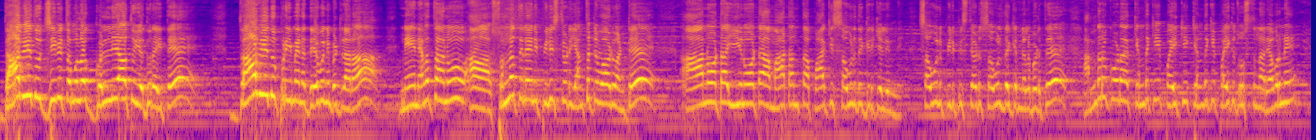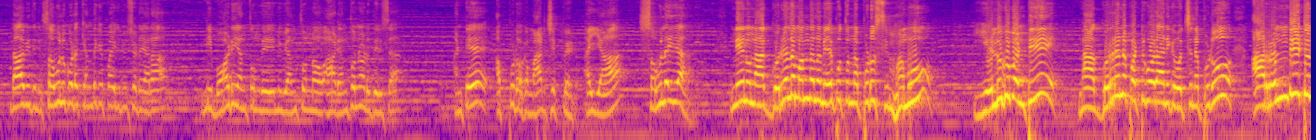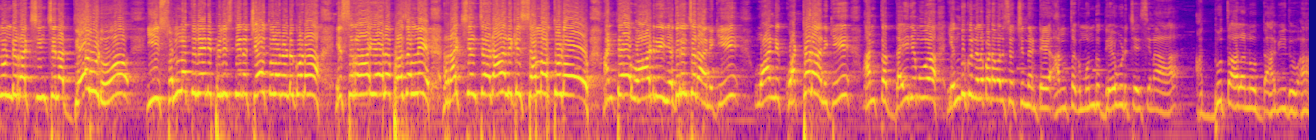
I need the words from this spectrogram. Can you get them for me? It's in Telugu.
దావీదు జీవితంలో గొల్లియాతు ఎదురైతే దావీదు ప్రియమైన దేవుని బిడ్డలారా నేను వెళతాను ఆ సున్నతి లేని పిలిస్తుడు ఎంతటి వాడు అంటే ఆ నోట ఈ నోట ఆ మాట అంతా పాకి సౌలు దగ్గరికి వెళ్ళింది. సౌలు పిలిపిస్తాడు సౌలు దగ్గర నిలబడితే అందరూ కూడా కిందకి పైకి కిందకి పైకి చూస్తున్నారు. ఎవరిని? దావీదిని. సౌలు కూడా కిందకి పైకి చూశాడు. ఎరా నీ బాడీ ఎంత ఉంది నువ్వు ఎంత ఉన్నావు ఆడెంత ఉన్నాడు తెలుసా? అంటే అప్పుడు ఒక మాట చెప్పాడు. అయ్యా సౌలయ్యా నేను నా గొర్రెల మందను మేపుతున్నప్పుడు సింహము ఎలుగుబంటి నా గొర్రెను పట్టుకోవడానికి వచ్చినప్పుడు ఆ రెండింటి నుండి రక్షించిన దేవుడు ఈ సున్నతి లేని పిలిస్తీన చేతుల నుండి కూడా ఇస్రాయేల్ ప్రజల్ని రక్షించడానికి సమర్థుడు. అంటే వాడిని ఎదిరించడానికి వాడిని కొట్టడానికి అంత ధైర్యముగా ఎందుకు నిలబడవలసి వచ్చిందంటే అంతకు ముందు దేవుడు చేసిన అద్భుతాలను దావీదు ఆ,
